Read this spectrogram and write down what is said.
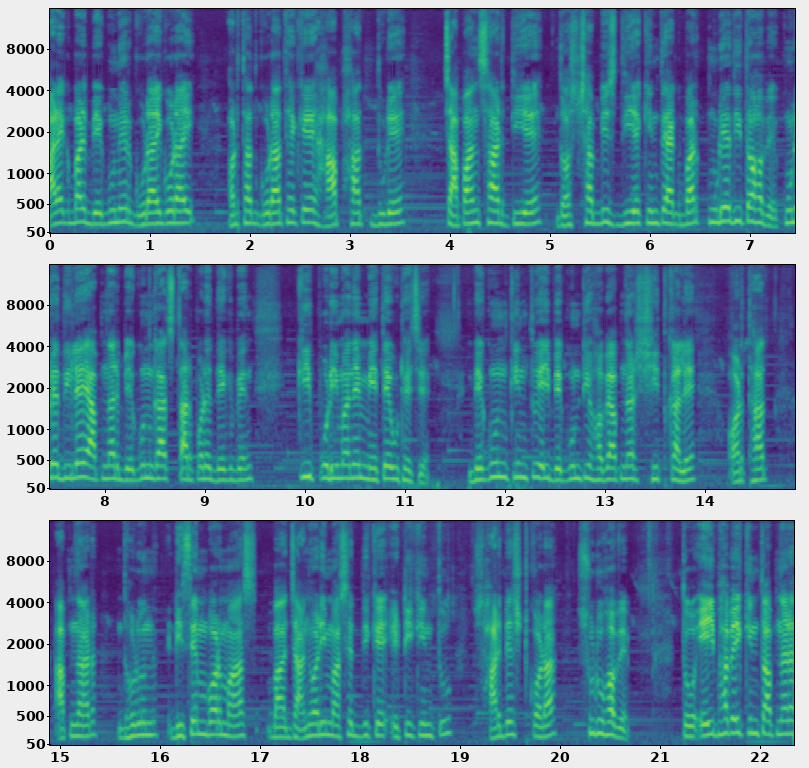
আরেকবার বেগুনের গোড়ায় গোড়ায়, অর্থাৎ গোড়া থেকে হাফ হাত দূরে চাপান সার দিয়ে, দশ ছাব্বিশ দিয়ে কিন্তু একবার কুঁড়ে দিতে হবে। কুঁড়ে দিলেই আপনার বেগুন গাছ তারপরে দেখবেন কি পরিমাণে মেতে উঠেছে। বেগুন কিন্তু এই বেগুনটি হবে আপনার শীতকালে, অর্থাৎ আপনার ধরুন ডিসেম্বর মাস বা জানুয়ারি মাসের দিকে এটি কিন্তু হারভেস্ট করা শুরু হবে। তো এইভাবেই কিন্তু আপনারা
